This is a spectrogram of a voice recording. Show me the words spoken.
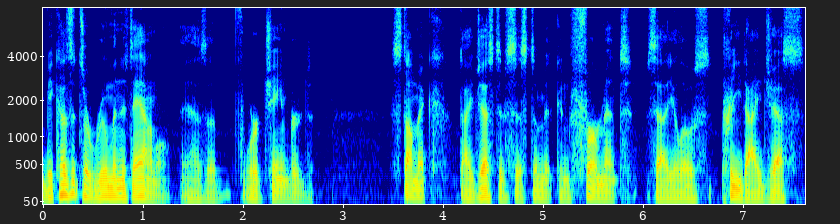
because it's a ruminant animal. It has a four chambered stomach digestive system. It can ferment cellulose, pre-digests,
